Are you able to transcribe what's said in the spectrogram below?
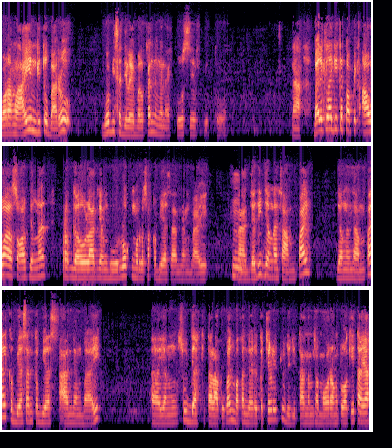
orang lain gitu baru gue bisa dilabelkan dengan eksklusif gitu. Nah balik lagi ke topik awal soal dengan pergaulan yang buruk merusak kebiasaan yang baik. Hmm. Nah, jadi jangan sampai jangan sampai kebiasaan-kebiasaan yang baik uh, yang sudah kita lakukan bahkan dari kecil itu udah ditanam sama orang tua kita ya.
